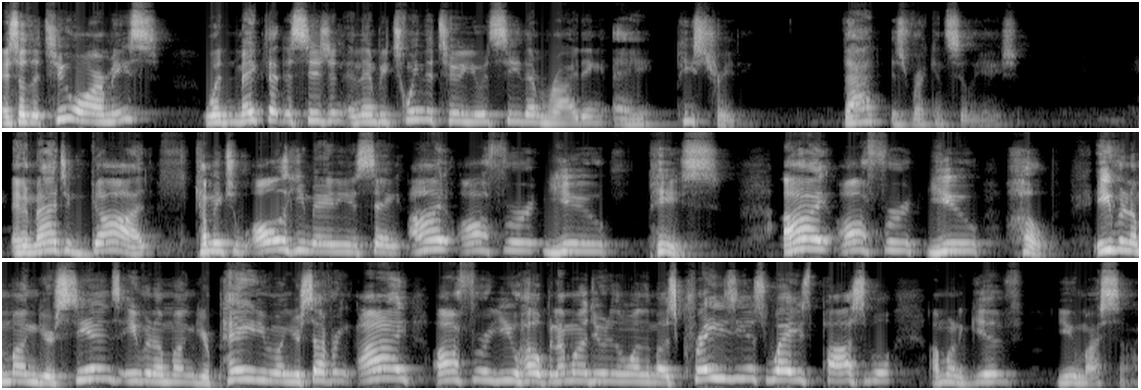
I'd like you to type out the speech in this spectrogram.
And so the two armies would make that decision, and then between the two, you would see them writing a peace treaty. That is reconciliation. And imagine God coming to all humanity and saying, I offer you peace. I offer you hope. Even among your sins, even among your pain, even among your suffering, I offer you hope. And I'm going to do it in one of the most craziest ways possible. I'm going to give you my son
